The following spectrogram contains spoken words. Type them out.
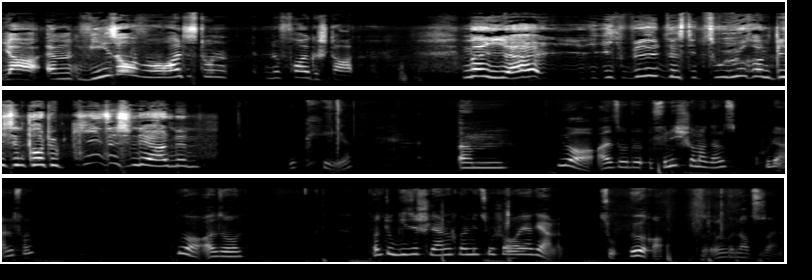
Ja, ähm, wieso wolltest du eine Folge starten? Naja, ich will, dass die Zuhörer ein bisschen Portugiesisch lernen. Okay. Ähm, ja, also finde ich schon mal ganz cool der Anfang. Ja, also Portugiesisch lernen können die Zuschauer ja gerne. Zuhörer, um genau zu sein.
